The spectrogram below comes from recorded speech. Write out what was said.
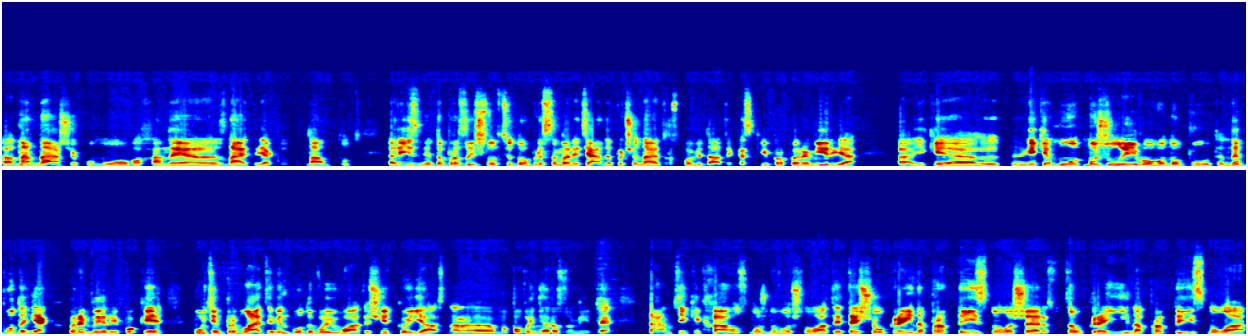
на наших умовах, а не знаєте, як тут нам тут різні доброзичливці, добрі самаритяни починають розповідати казки про перемір'я. Яке, е, яке можливо воно буде, не буде ніяких перемирій. Поки Путін при владі він буде воювати. Чітко і ясно. е, Ми повинні розуміти. Там тільки хаос можна влаштувати. І те, що Україна протиснула ще раз, це Україна протиснула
